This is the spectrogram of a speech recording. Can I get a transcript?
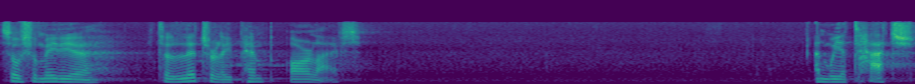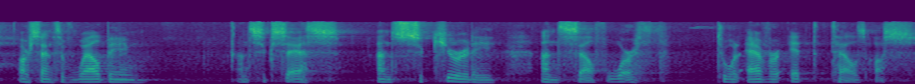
social media to literally pimp our lives. And we attach our sense of well being and success and security and self worth to whatever it tells us.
